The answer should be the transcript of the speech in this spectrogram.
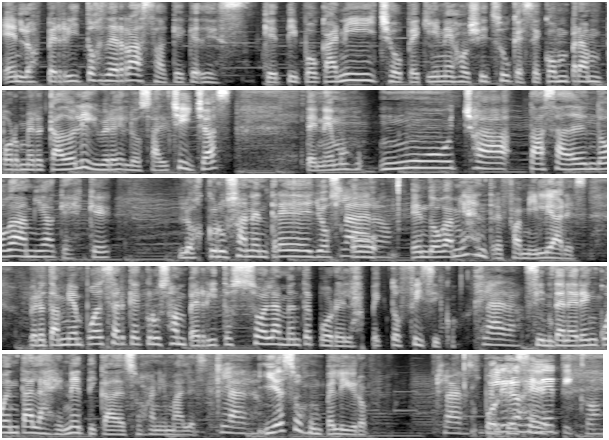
en los perritos de raza que, que, es- que tipo caniche o pequines o shih tzu que se compran por Mercado Libre, los salchichas, tenemos mucha tasa de endogamia, que es que los cruzan entre ellos Claro. o endogamias entre familiares, pero también puede ser que cruzan perritos solamente por el aspecto físico, Claro. sin tener en cuenta la genética de esos animales. Claro. Y eso es un peligro. Claro, peligro se- genético.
